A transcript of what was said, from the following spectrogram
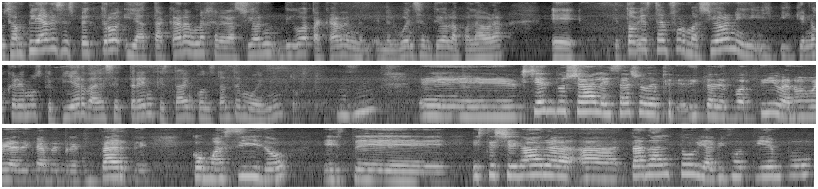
pues ampliar ese espectro y atacar a una generación, digo atacar en el, en el buen sentido de la palabra, eh, que todavía está en formación y, que no queremos que pierda ese tren que está en constante movimiento. Eh, yendo ya al ensayo de periodista deportiva, no voy a dejar de preguntarte cómo ha sido este, este llegar a, tan alto y al mismo tiempo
